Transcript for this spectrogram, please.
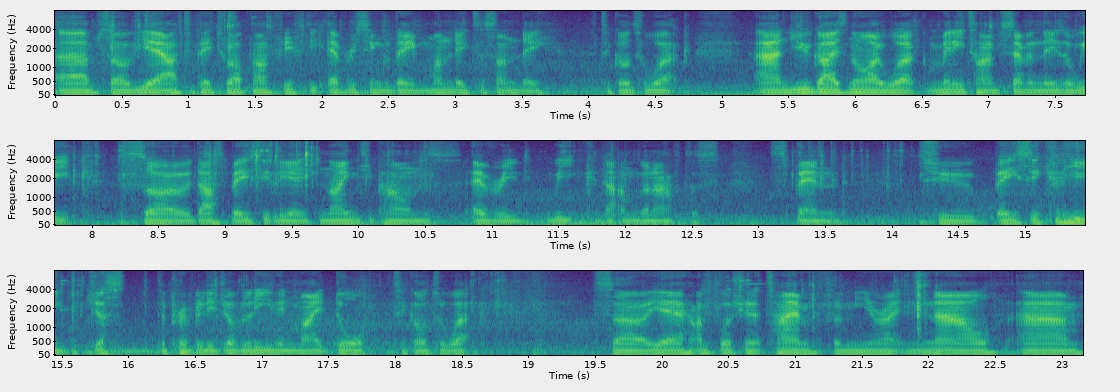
Um, so yeah, I have to pay £12.50 every single day, Monday to Sunday, to go to work. And you guys know I work many times, seven days a week. So that's basically 90 pounds every week that I'm gonna have to spend to basically just the privilege of leaving my door to go to work so yeah unfortunate time for me right now um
